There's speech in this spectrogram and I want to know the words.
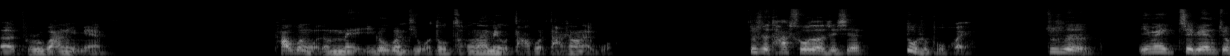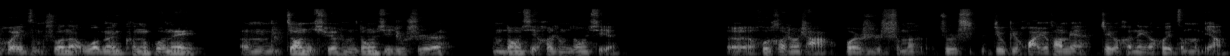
呃图书馆里面，他问我的每一个问题，我都从来没有答过答上来过，就是他说的这些就是不会，就是因为这边就会怎么说呢？我们可能国内。嗯，教你学什么东西就是什么东西和什么东西，呃，会合成啥，或者是什么，就是就比如化学方面，这个和那个会怎么怎么样。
